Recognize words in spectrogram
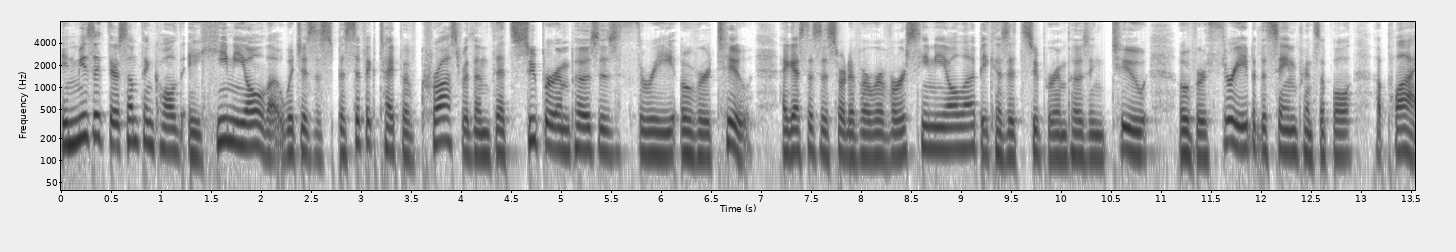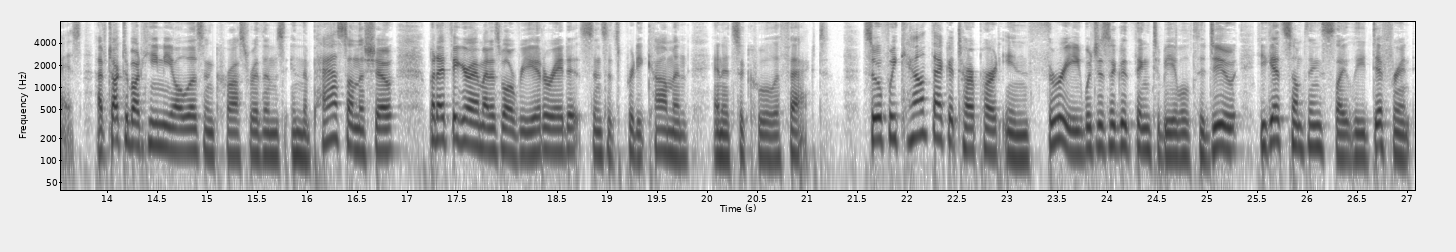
In music, there's something called a hemiola, which is a specific type of cross rhythm that superimposes three over two. I guess this is sort of a reverse hemiola because it's superimposing two over three, but the same principle applies. I've talked about hemiolas and cross rhythms in the past on the show, but I figure I might as well reiterate it since it's pretty common and it's a cool effect. So if we count that guitar part in three, which is a good thing to be able to do, you get something slightly different.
